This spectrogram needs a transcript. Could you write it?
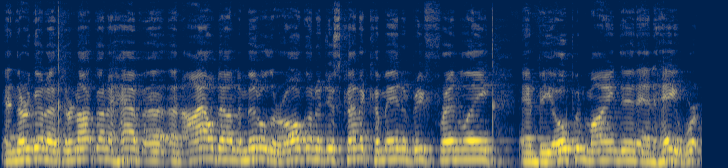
And they're gonna they're not gonna have a, an aisle down the middle. They're all gonna just kind of come in and be friendly and be open minded. And hey, we're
